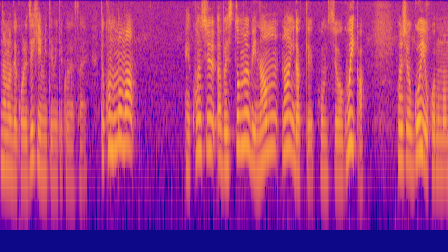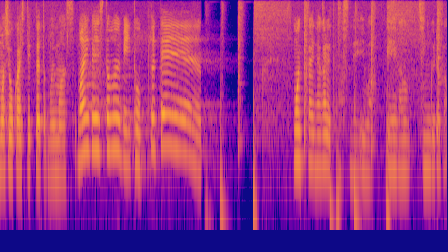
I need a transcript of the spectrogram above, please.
なのでこれぜひ見てみてください。でこのままえ今週あベストムービー何何位だっけ？今週は5位か。今週は5位をこのまま紹介していきたいと思います。マイベストムービートップ10もう一回流れてますね。今映画のジングルが。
